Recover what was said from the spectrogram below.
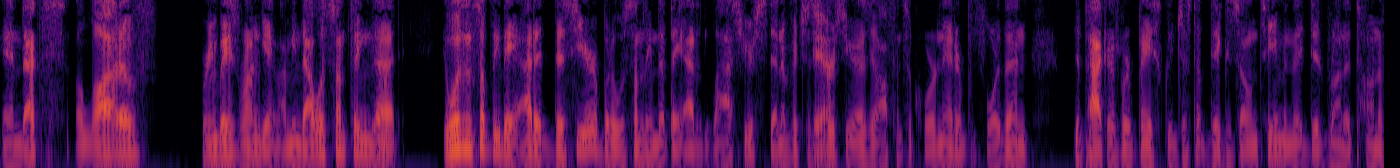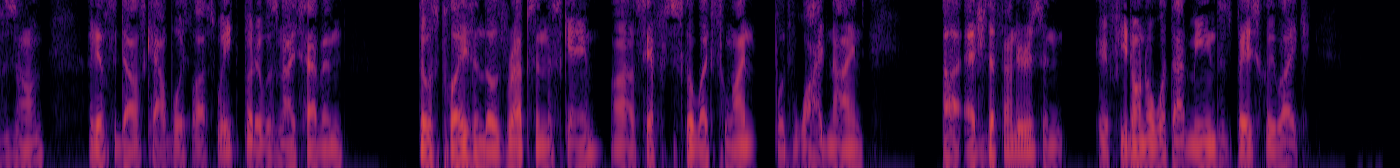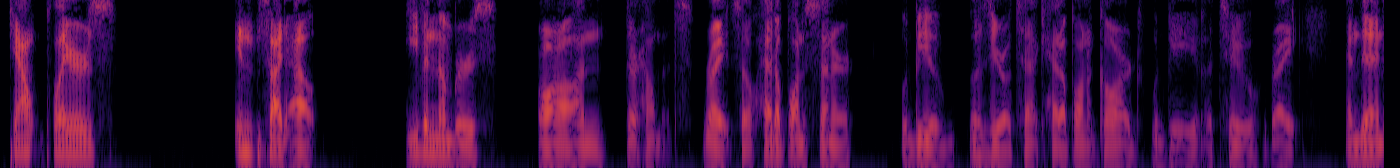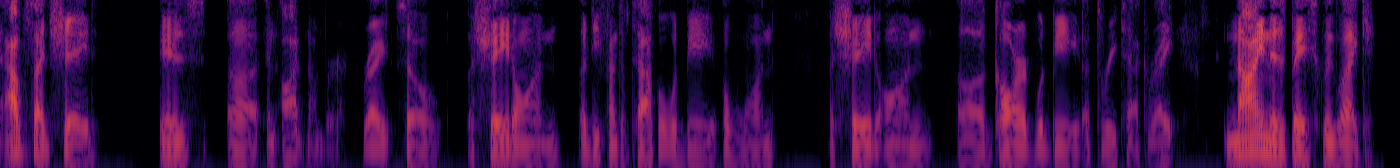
and that's a lot of Green Bay's run game. I mean, that was something that it wasn't something they added this year, but it was something that they added last year, Stenavich's Yeah. first year as the offensive coordinator. Before then, the Packers were basically just a big zone team, and they did run a ton of zone against the Dallas Cowboys last week. But it was nice having those plays and those reps in this game. Uh, San Francisco likes to line up with wide nine uh, edge defenders, and if you don't know what that means, it's basically like count players inside out, even numbers are on their helmets, right? So head up on a center would be a, a zero tech, head up on a guard would be a two, right? And then outside shade is uh, an odd number, right? So a shade on a defensive tackle would be a one, a shade on a guard would be a three tech, right? Nine is basically like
